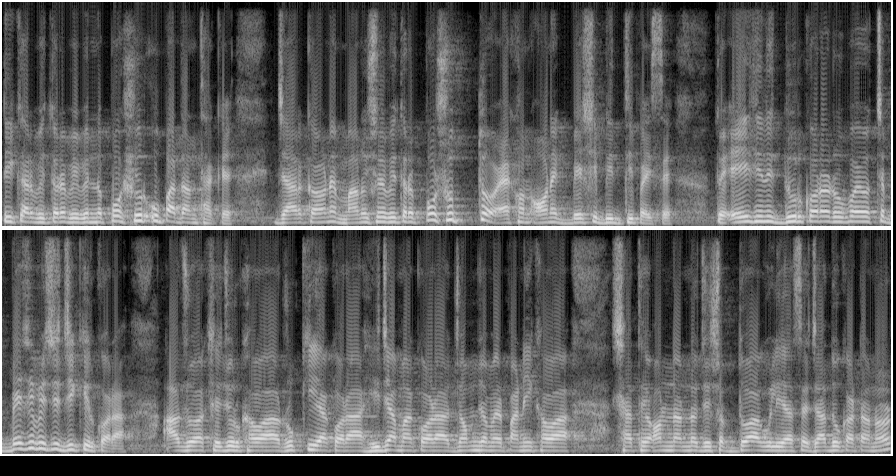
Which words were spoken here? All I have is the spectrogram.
টিকার ভিতরে বিভিন্ন পশুর উপাদান থাকে, যার কারণে মানুষের ভিতরে পশুত্ব এখন অনেক বেশি বৃদ্ধি পাইছে। তো এই জিনিস দূর করার উপায় হচ্ছে বেশি বেশি জিকির করা। আজোয়া খেজুর খাওয়া, রুকিয়া করা, হিজামা করা, জমজমের পানি খাওয়া, সাথে অন্যান্য যেসব দোয়াগুলি আছে, জাদু কাটানোর,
